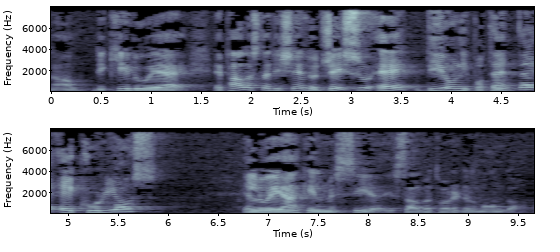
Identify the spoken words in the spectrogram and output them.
no? di chi lui è. E Paolo sta dicendo Gesù è Dio onnipotente, è Curios e lui è anche il Messia, il Salvatore del mondo.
